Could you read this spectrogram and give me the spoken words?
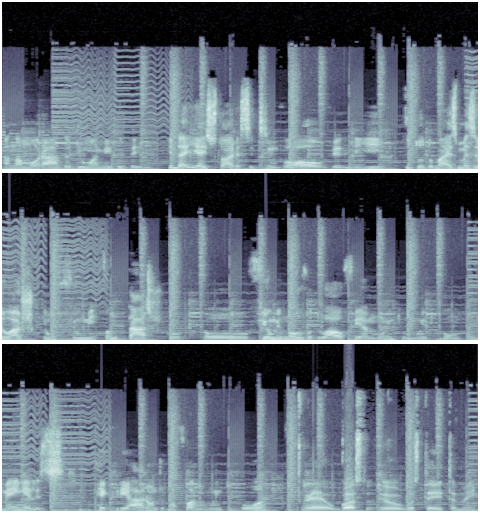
a namorada de um amigo dele. E daí a história se desenvolve ali e tudo mais, mas eu acho que é um filme fantástico. O filme novo do Alf é muito, muito bom também. Eles recriaram de uma forma muito boa. É, eu gosto, eu gostei também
